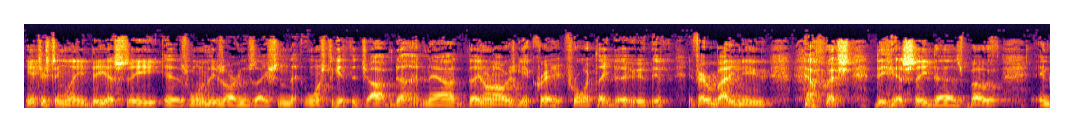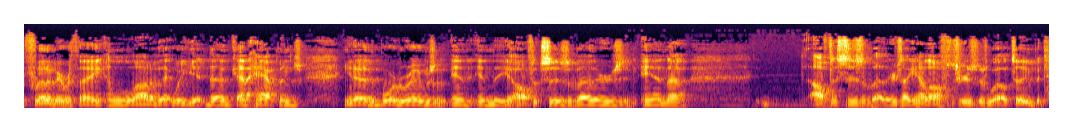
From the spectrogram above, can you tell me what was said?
Interestingly, DSC is one of these organizations that wants to get the job done. Now, they don't always get credit for what they do. If if everybody knew how much DSC does, both in front of everything, and a lot of that we get done kind of happens, you know, in the boardrooms, in in the offices of others, and and uh, offices of others. I yell officers as well too. But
